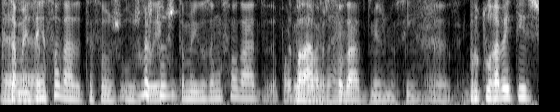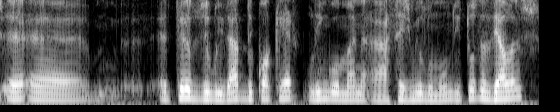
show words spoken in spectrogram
Que também uh, tem saudade, atenção, os, os galegos tu, também usam saudade, a, a palavra, palavra é? saudade mesmo assim. Uh, Porque tu realmente dizes uh, a traduzibilidade de qualquer língua humana, há 6 mil no mundo, e todas elas,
